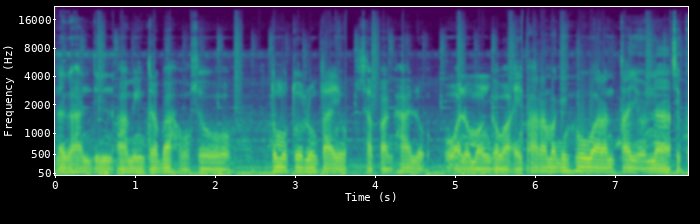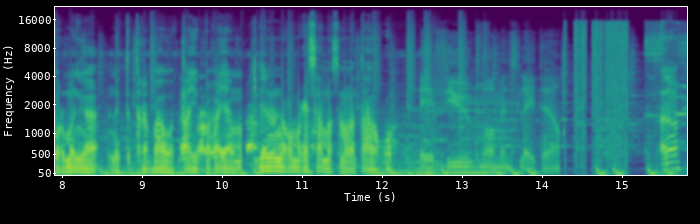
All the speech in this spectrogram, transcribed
naghahandle ng aming trabaho so tumutulong tayo sa paghalo o anumang gawain para maging huwaran tayo na si Foreman nga nagtatrabaho tayo pa kaya ganun ako makisama sa mga tao ko A few moments later. ano?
